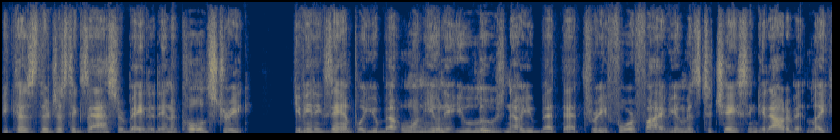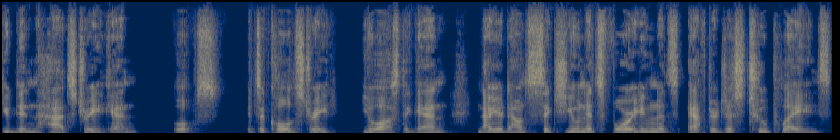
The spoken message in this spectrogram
because they're just exacerbated in a cold streak. Give you an example. You bet one unit, you lose. Now you bet that three, four, five units to chase and get out of it like you did in the hot streak. And whoops, it's a cold streak you lost again. Now you're down six units, four units after just two plays.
